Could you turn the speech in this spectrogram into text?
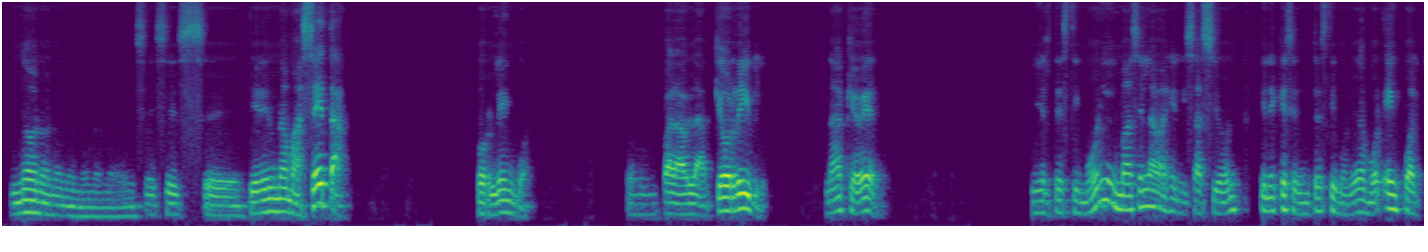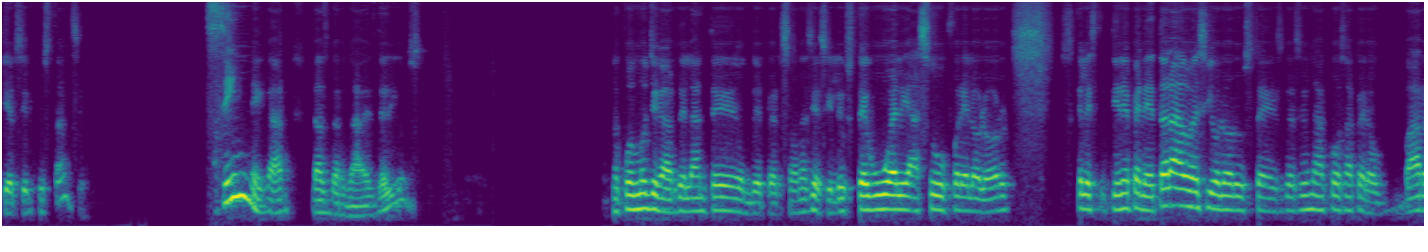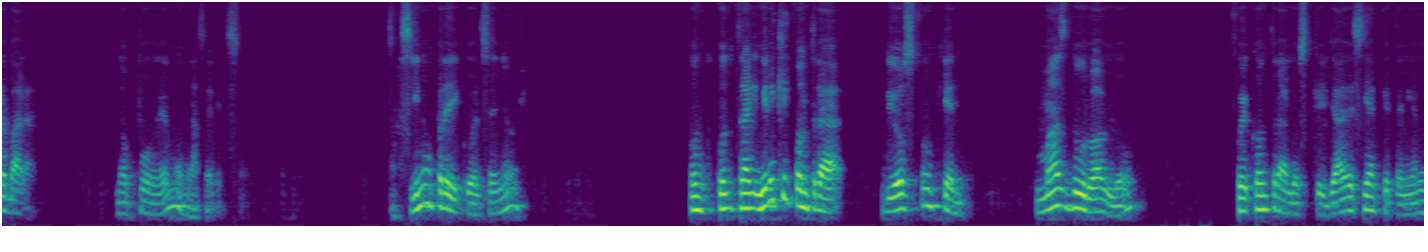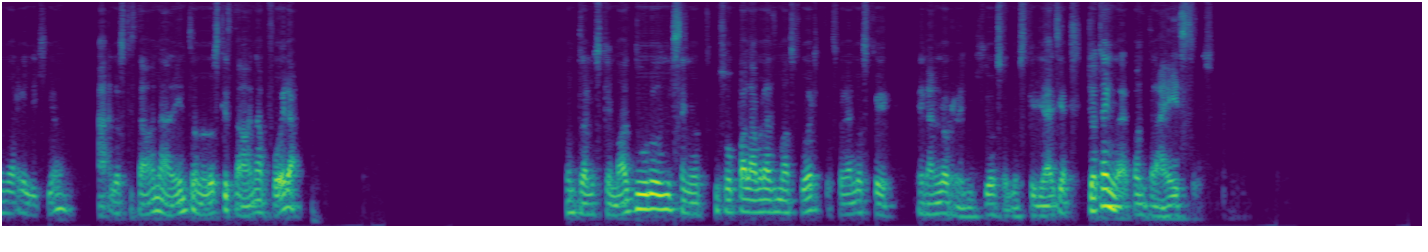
no, no, no, no, no, no, no. Es, eh, tienen una maceta por lengua para hablar. Qué horrible. Nada que ver. Y el testimonio, y más en la evangelización, tiene que ser un testimonio de amor en cualquier circunstancia, sin negar las verdades de Dios. No podemos llegar delante de personas y decirle, usted huele a azufre, el olor, es que les tiene penetrado ese olor a usted, es una cosa pero bárbara. No podemos hacer eso. Así no predicó el Señor. mire que contra Dios con quien más duro habló fue contra los que ya decían que tenían una religión, a los que estaban adentro, no los que estaban afuera. Contra los que más duros el Señor usó palabras más fuertes, eran los que eran los religiosos, los que ya decían, yo tengo contra estos.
